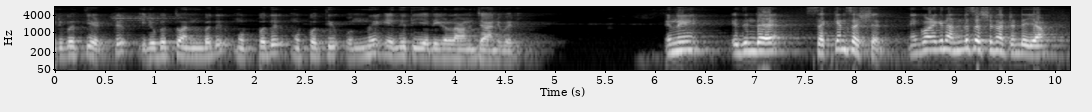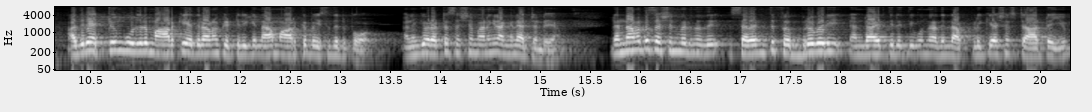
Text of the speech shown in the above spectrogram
ഇരുപത്തിയെട്ട് ഇരുപത്തി ഒൻപത് മുപ്പത് മുപ്പത്തി ഒന്ന് എന്നീ തീയതികളാണ് ജാനുവരി. ഇനി ഇതിന്റെ സെക്കൻഡ് സെഷൻ നിങ്ങൾക്ക് വേണമെങ്കിൽ രണ്ട് സെഷൻ അറ്റൻഡ് ചെയ്യാം. അതിൽ ഏറ്റവും കൂടുതൽ മാർക്ക് ഏതിലാണോ കിട്ടിയിരിക്കുന്നത് ആ മാർക്ക് ബേസ് ചെയ്തിട്ട് പോകാം അല്ലെങ്കിൽ ഒരൊറ്റ സെഷൻ വേണമെങ്കിൽ അങ്ങനെ അറ്റൻഡ് ചെയ്യാം. രണ്ടാമത്തെ സെഷൻ വരുന്നത് സെവൻത്ത് ഫെബ്രുവരി രണ്ടായിരത്തി ഇരുപത്തി മൂന്ന് അതിന്റെ അപ്ലിക്കേഷൻ സ്റ്റാർട്ട് ചെയ്യും.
